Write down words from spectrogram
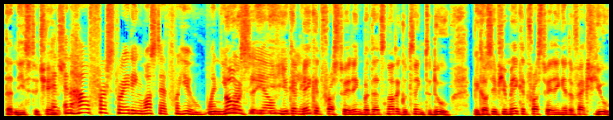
that needs to change. And, and how frustrating was that for you when you no, were it's, CEO? you can make it frustrating, but that's not a good thing to do because if you make it frustrating, it affects you.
